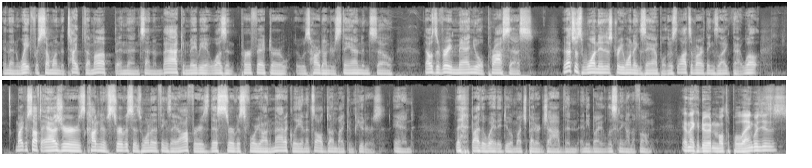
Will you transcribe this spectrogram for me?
and then wait for someone to type them up and then send them back. And maybe it wasn't perfect or it was hard to understand. And so that was a very manual process. And that's just one industry, one example. There's lots of other things like that. Well, Microsoft Azure's cognitive services, one of the things they offer is this service for you automatically, and it's all done by computers. And they, by the way, they do a much better job than anybody listening on the phone. And they can do it in multiple languages.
